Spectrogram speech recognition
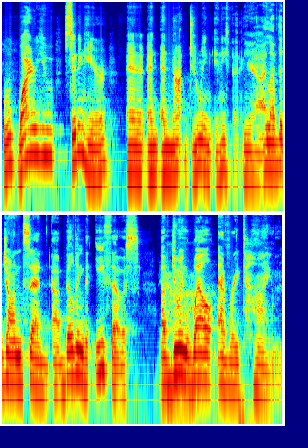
Why are you sitting here and and and not doing anything? Yeah, I love that Jon said uh, building the ethos of doing well every time,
